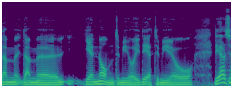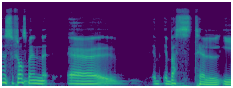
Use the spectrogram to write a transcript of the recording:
de, de eh, gir navn til mye og idé til mye. Og det jeg syns franskmenn eh, er best til i,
